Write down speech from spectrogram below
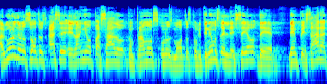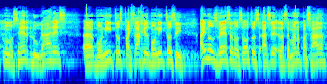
Algunos de nosotros hace el año pasado compramos unos motos porque tenemos el deseo de, de empezar a conocer lugares eh, bonitos, paisajes bonitos y ahí nos ves a nosotros hace la semana pasada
